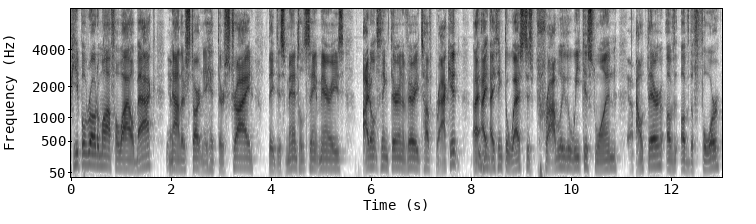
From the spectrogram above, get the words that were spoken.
people wrote them off a while back. Now they're starting to hit their stride. They dismantled St. Mary's. I don't think they're in a very tough bracket. I, I, I think the West is probably the weakest one out there of of the four.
